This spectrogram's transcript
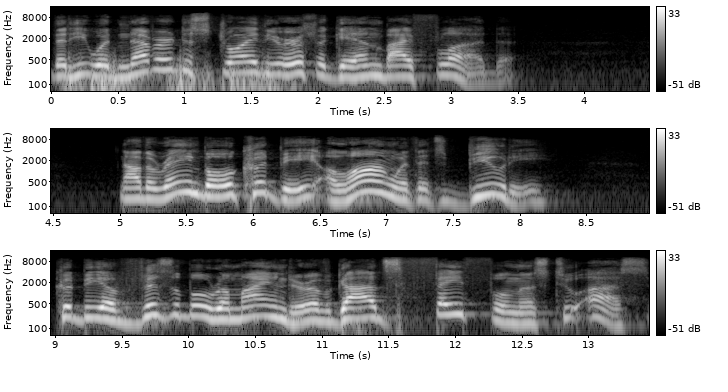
that he would never destroy the earth again by flood. Now, the rainbow could be, along with its beauty, could be a visible reminder of God's faithfulness to us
